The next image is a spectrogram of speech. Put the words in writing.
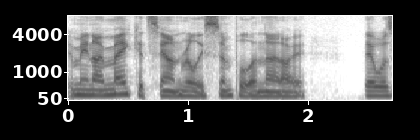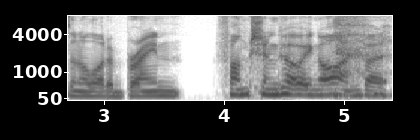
I mean, I make it sound really simple in that I, there wasn't a lot of brain function going on, but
